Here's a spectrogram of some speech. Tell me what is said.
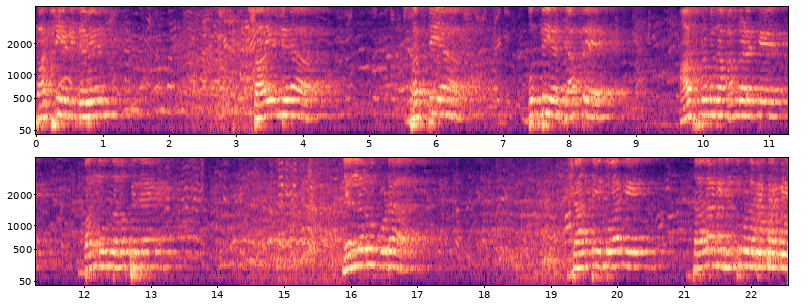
ಸಾಕ್ಷಿಯಾಗಿದ್ದೇವೆ. ತಾಯಂದಿರ ಭಕ್ತಿಯ ಬುದ್ಧಿಯ ಜಾತ್ರೆ ಆಶ್ರಮದ ಅಂಗಳಕ್ಕೆ ಬಂದು ತಲುಪಿದೆ. ಎಲ್ಲರೂ ಕೂಡ ಶಾಂತಿಯುತವಾಗಿ ಸಾಲಾಗಿ ನಿಂತುಕೊಳ್ಳಬೇಕಾಗಿ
